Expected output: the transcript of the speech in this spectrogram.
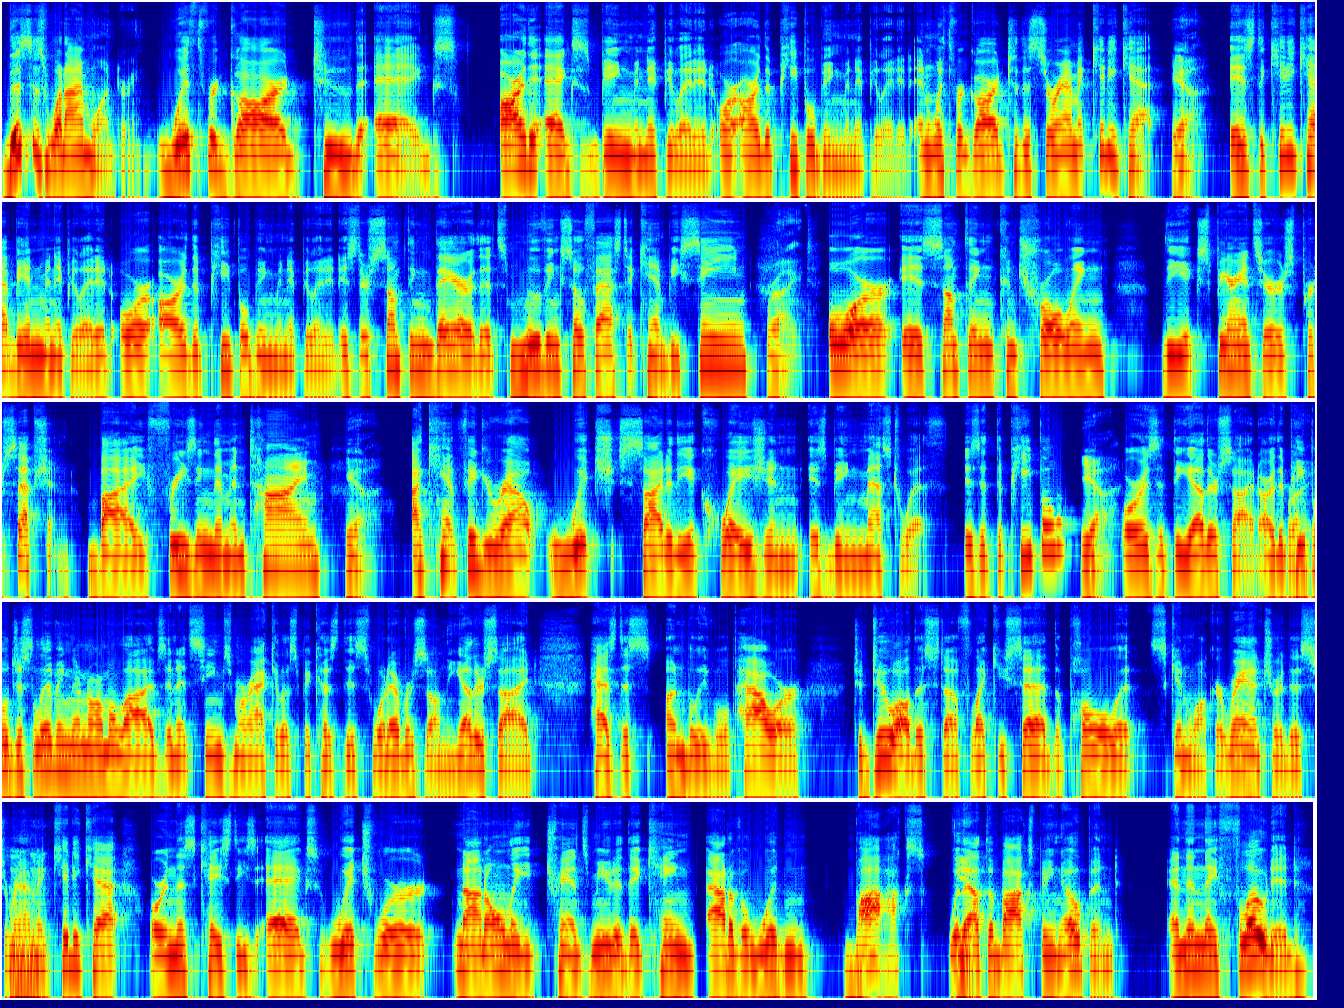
this is what I'm wondering with regard to the eggs. Are the eggs being manipulated or are the people being manipulated? And with regard to the ceramic kitty cat, Yeah. is the kitty cat being manipulated or are the people being manipulated? Is there something there that's moving so fast it can't be seen? Right. Or is something controlling the experiencer's perception by freezing them in time? Yeah. I can't figure out which side of the equation is being messed with. Is it the people? Yeah. Or is it the other side? Are the Right. people just living their normal lives and it seems miraculous because this whatever's on the other side has this unbelievable power to do all this stuff, like you said, the pole at Skinwalker Ranch or the ceramic mm-hmm. kitty cat, or in this case, these eggs, which were not only transmuted, they came out of a wooden box without Yeah. the box being opened, and then they floated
